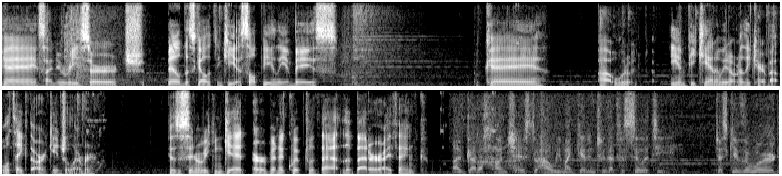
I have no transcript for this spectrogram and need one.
Okay, assign new research. Build the skeleton key. Assault the alien base. Okay. Uh, what, EMP cannon we don't really care about. We'll take the Archangel armor. Because the sooner we can get Urban equipped with that, the better, I think. I've got a hunch as to how we might get into that facility. Just give the word,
